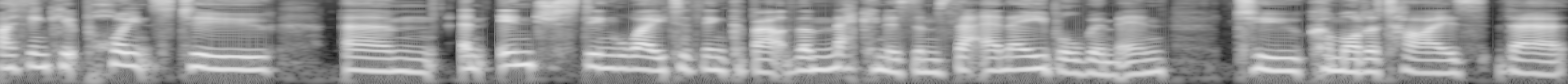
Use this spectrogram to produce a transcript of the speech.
I think it points to um, an interesting way to think about the mechanisms that enable women to commoditize their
